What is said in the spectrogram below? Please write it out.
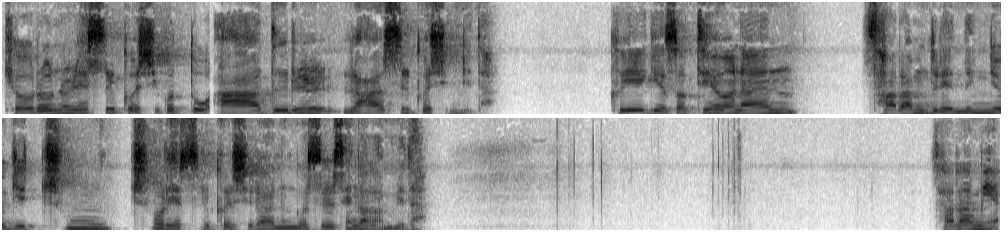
결혼을 했을 것이고 또 아들을 낳았을 것입니다. 그에게서 태어난 사람들의 능력이 충출했을 것이라는 것을 생각합니다. 사람이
